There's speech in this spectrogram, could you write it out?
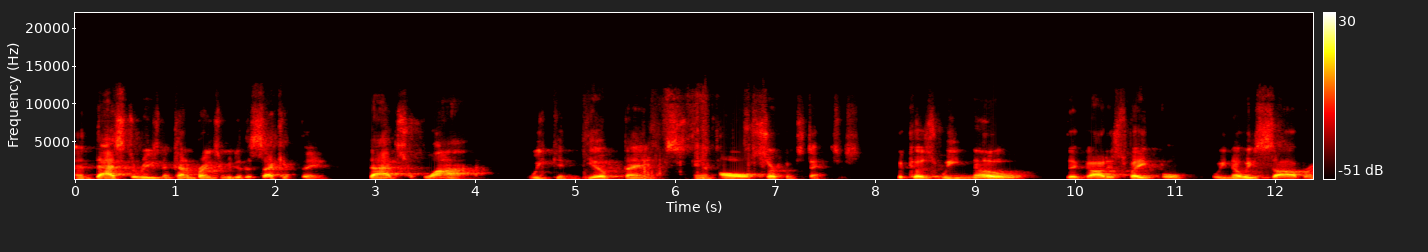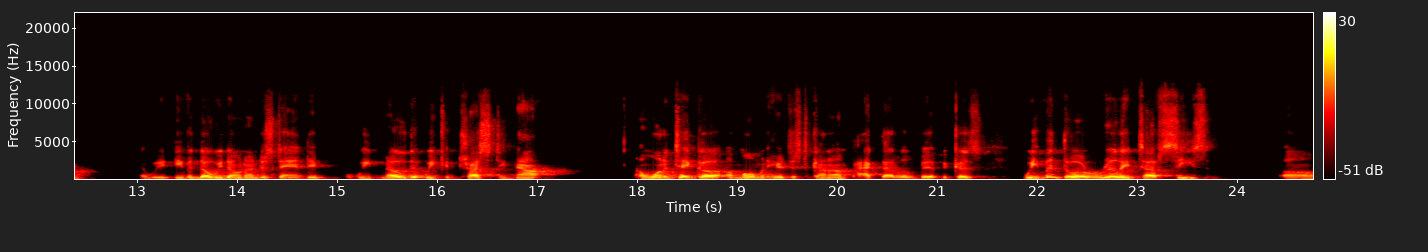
And that's the reason it kind of brings me to the second thing. That's why we can give thanks in all circumstances because we know that God is faithful. We know He's sovereign. And we, even though we don't understand Him, we know that we can trust Him. Now, I want to take a, a moment here just to kind of unpack that a little bit because we've been through a really tough season uh,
